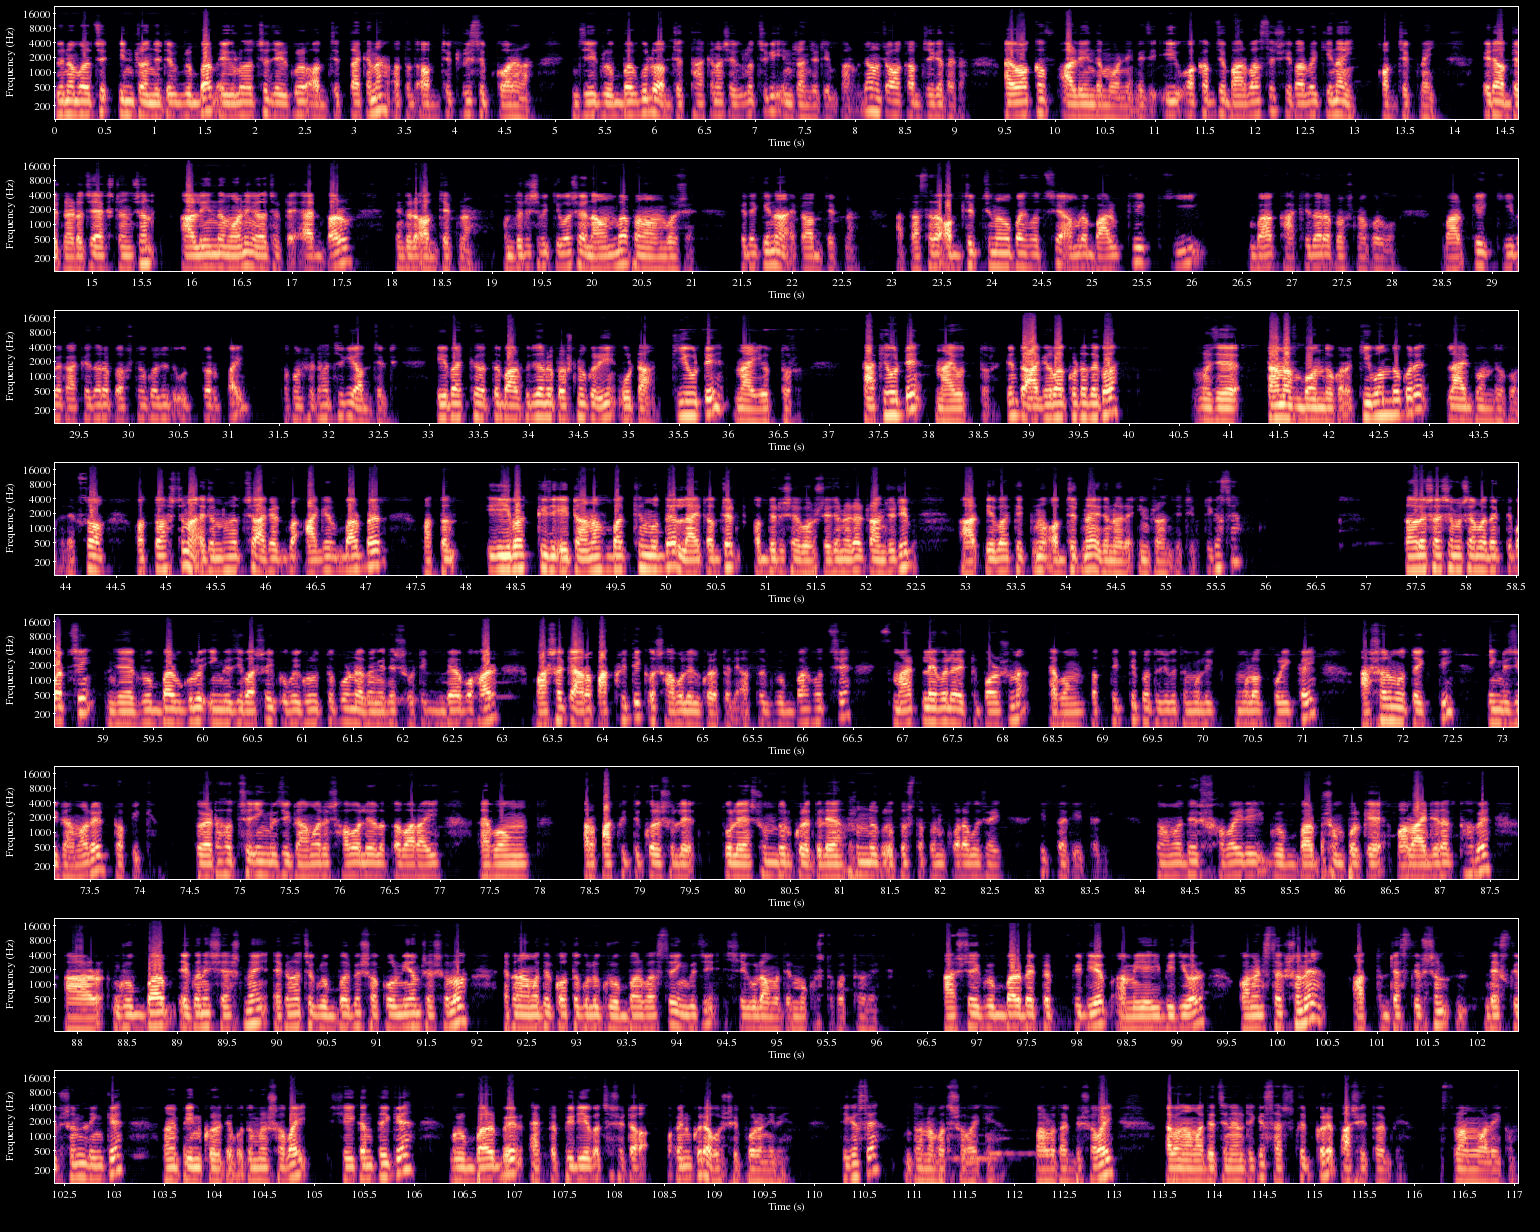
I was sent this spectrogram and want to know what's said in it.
দুই নম্বর হচ্ছে ইনট্রানজিটিভ গ্রুপ বার্ব এগুলো হচ্ছে যেগুলো অবজেক্ট থাকে না, অর্থাৎ অবজেক্ট রিসিভ করে না। যে গ্রুপগুলো অবজেক্ট থাকে না, সেগুলো হচ্ছে কি ইনট্রানজিটিভ ভার্ব যেমন হচ্ছে ওয়াক আপ জেগে থাকা। I wake up early in the morning এই যে, এই ওয়াক আপ যে ভার্ব আছে, সেই ভার্বে কি নাই? অবজেক্ট নাই। এটা অবজেক্ট না, এটা হচ্ছে extension early in the morning এটা হচ্ছে একটা অ্যাড ভার্ব কিন্তু এটা অবজেক্ট না। অবজেক্ট হিসেবে কি বসে? নাউন বা প্রনাউন বসে। সেটা কি না? এটা অবজেক্ট না। আর তাছাড়া অবজেক্ট চেনার উপায় হচ্ছে, আমরা বার্বকে কি বা কাকে দ্বারা প্রশ্ন করব? বার্বকে কি বা কাকে দ্বারা প্রশ্ন করে যদি উত্তর পাই, তখন সেটা হচ্ছে কি অবজেক্ট এই বাক্যে হতে বারবার যদি আমরা প্রশ্ন করি, ওটা কি ওঠে নাই উত্তর। কাকে ওঠে নাই উত্তর। কিন্তু আগের বাক্যটা দেখো, ওই যে টার্ন অফ বন্ধ করে। কি বন্ধ করে? লাইট বন্ধ করে। দেখছ? অর্থ আসছে না? এজন্য হচ্ছে আগের আগের বারবার অর্থাৎ এই বাক্যে যে, এই টার্ন অফ বাক্যের মধ্যে লাইট অবজেক্ট অবজেক্ট হিসেবে বসছে। এই জন্য এটা ট্রানজিটিভ। আর এ বাক্যে কোনো অবজেক্ট নাই এই জন্য এটা ইনট্রানজিটিভ। ঠিক আছে? তাহলে শেষে আমরা দেখতে পাচ্ছি যে গ্রুপগুলো ইংরেজি ভাষায় খুবই গুরুত্বপূর্ণ এবং এদের সঠিক ব্যবহার ভাষাকে আরও প্রাকৃতিক ও সাবলীল করে তোলে। অর্থাৎ গ্রুপ বার হচ্ছে স্মার্ট লেভেলের একটি পড়াশোনা এবং প্রত্যেকটি প্রতিযোগিতামূলক মূলক পরীক্ষায় আসার মতো একটি ইংরেজি গ্রামারের টপিক তো এটা হচ্ছে ইংরেজি গ্রামারের সাবলীলতা বাড়াই এবং আরও প্রাকৃতিক করে শুলে, তোলে, সুন্দর করে তোলে, সুন্দর করে উপস্থাপন করা বোঝায় ইত্যাদি ইত্যাদি। তো আমাদের সবাইরই গ্রুপ বার্ব সম্পর্কে ভালো আইডিয়া রাখতে হবে। আর গ্রুপ ভার্ব এখানে শেষ নয়, এখানে হচ্ছে গ্রুপ ভার্বের সকল নিয়ম শেষ হলো। এখন আমাদের কতগুলো গ্রুপ ভার্ব আছে ইংরেজি, সেগুলো আমাদের মুখস্থ করতে হবে। আর সেই গ্রুপ ভার্বে একটা পিডিএফ আমি এই ভিডিওর কমেন্ট সেকশনে অর্থাৎ ডেসক্রিপশন ডেসক্রিপশন লিংকে আমি পিন করে দেবো। তোমরা সবাই সেইখান থেকে গ্রুপ ভার্বের একটা পিডিএফ আছে সেটা ওপেন করে অবশ্যই পড়ে নিবে। ঠিক আছে? ধন্যবাদ সবাইকে। ভালো থাকবে সবাই। এবং আমাদের চ্যানেলটিকে সাবস্ক্রাইব করে পাশেই থাকবে। আসসালামু আলাইকুম।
